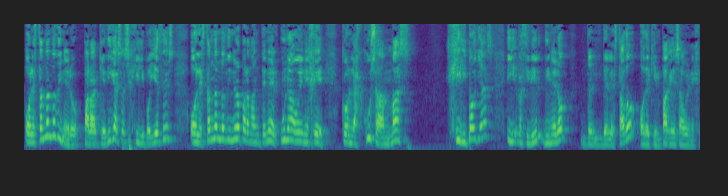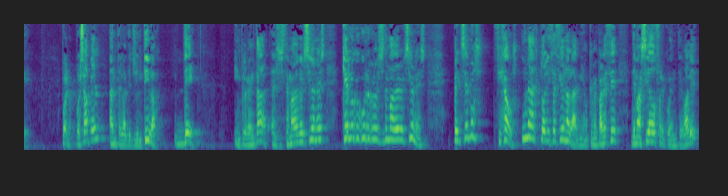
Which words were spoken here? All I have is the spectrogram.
O le están dando dinero para que diga esas gilipolleces, o le están dando dinero para mantener una ONG con la excusa más gilipollas y recibir dinero del, del Estado o de quien pague esa ONG. Bueno, pues Apple, ante la disyuntiva de implementar el sistema de versiones, ¿qué es lo que ocurre con el sistema de versiones? Pensemos Fijaos, una actualización al año, que me parece demasiado frecuente, ¿vale?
